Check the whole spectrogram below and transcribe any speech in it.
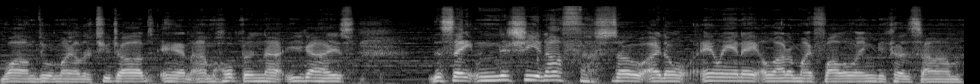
while I'm doing my other two jobs, and I'm hoping that you guys, this ain't niche enough, so I don't alienate a lot of my following because um,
